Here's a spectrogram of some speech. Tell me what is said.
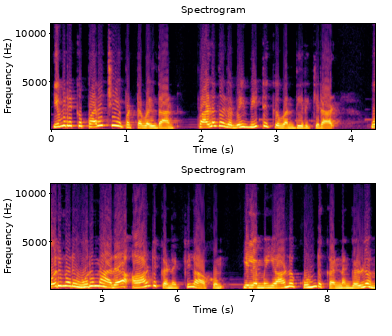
இவருக்கு பரிச்சயப்பட்டவள்தான். பல தடவை வீட்டுக்கு வந்திருக்கிறாள். ஒருவர் உருமாற ஆண்டு கணக்கில் ஆகும். இளமையான குண்டு கன்னங்களும்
